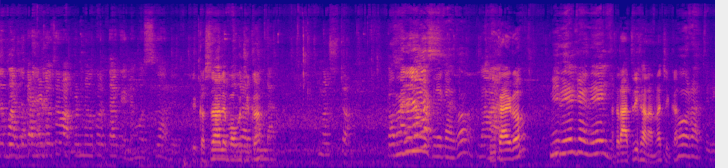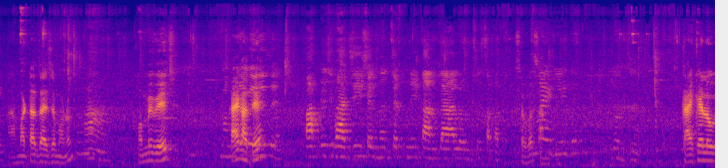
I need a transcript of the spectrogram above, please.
टोमॅटोचा वापर न करता केलं मस्त झालं. हे कसं झालं भाऊ चिकन? मस्त. टोमॅटो नाही टाकले काय ग? मी काय ग? मी व्हेज आहे व्हेज. आता रात्री खाणार ना चिकन? हो रात्री. मठात जायचं म्हणून? हा. Mummy veg? काय खाते? पापडीची भाजी शेंगदाणे चटणी कांदा लोणचं सगळं सांग. काय काय लोक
